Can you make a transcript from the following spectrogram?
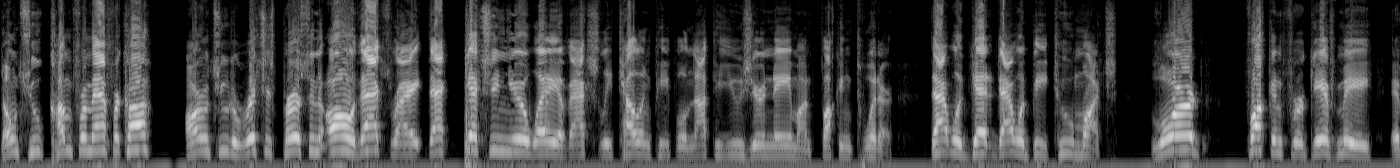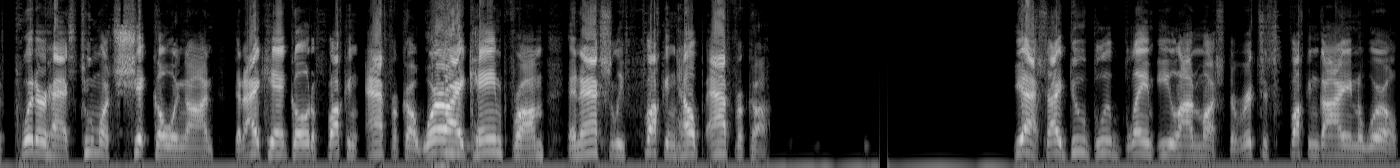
don't you come from Africa? Aren't you the richest person? Oh, that's right. That gets in your way of actually telling people not to use your name on fucking Twitter. That would get that would be too much. Lord, fucking forgive me if Twitter has too much shit going on that I can't go to fucking Africa where I came from and actually fucking help Africa. Yes, I do blame Elon Musk, the richest fucking guy in the world.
